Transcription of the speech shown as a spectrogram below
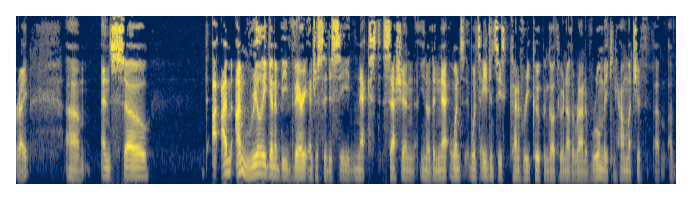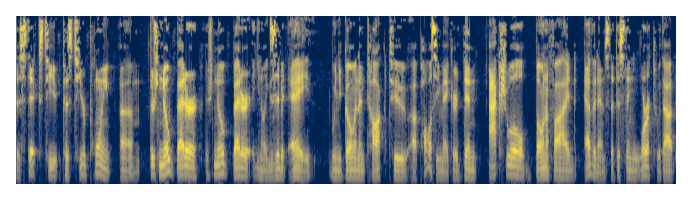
right um, and so I, I'm I'm really going to be very interested to see next session. You know, the net once once agencies kind of recoup and go through another round of rulemaking, how much of um, of this sticks to because to your point, um, there's no better there's no better you know exhibit A when you go in and talk to a policymaker than actual bona fide evidence that this thing worked without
